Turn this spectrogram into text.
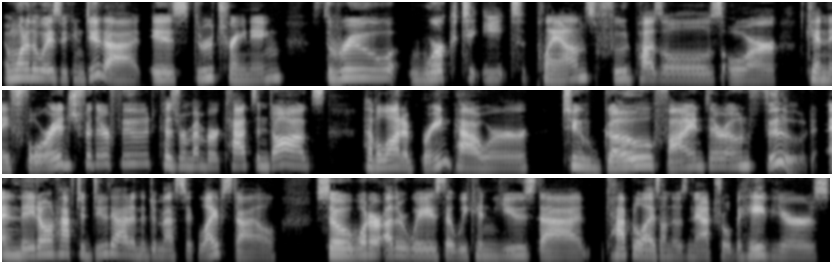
And one of the ways we can do that is through training, through work to eat plans, food puzzles, or can they forage for their food? Because remember, cats and dogs have a lot of brain power to go find their own food, and they don't have to do that in the domestic lifestyle. So, what are other ways that we can use that, capitalize on those natural behaviors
